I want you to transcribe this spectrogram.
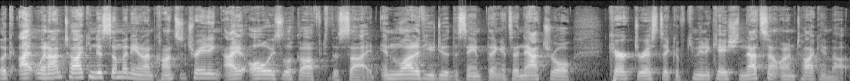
look. I, when I'm talking to somebody and I'm concentrating, I always look off to the side. And a lot of you do the same thing. It's a natural characteristic of communication. That's not what I'm talking about.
